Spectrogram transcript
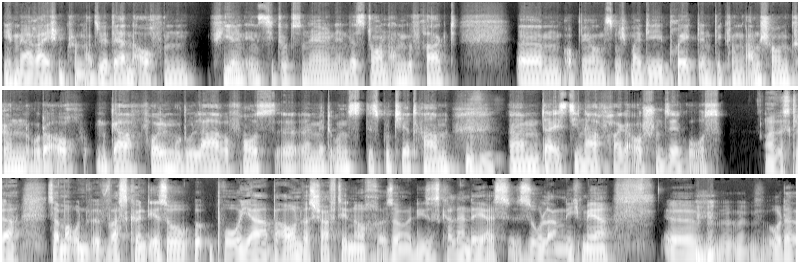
nicht mehr erreichen können. Also wir werden auch von vielen institutionellen Investoren angefragt, ähm, ob wir uns nicht mal die Projektentwicklung anschauen können oder auch gar vollmodulare Fonds äh, mit uns diskutiert haben. Mhm. Ähm, da ist die Nachfrage auch schon sehr groß. Alles klar. Sag mal, und was könnt ihr so pro Jahr bauen? Was schafft ihr noch? Sagen wir, dieses Kalenderjahr ist so lang nicht mehr. Äh, mhm. Oder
